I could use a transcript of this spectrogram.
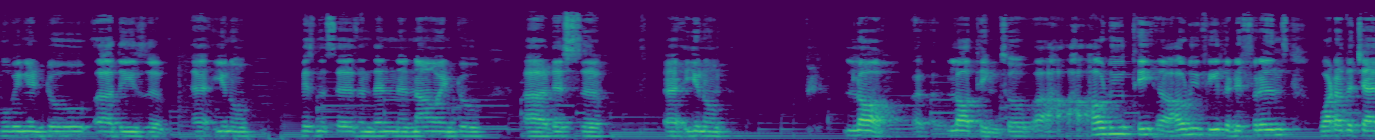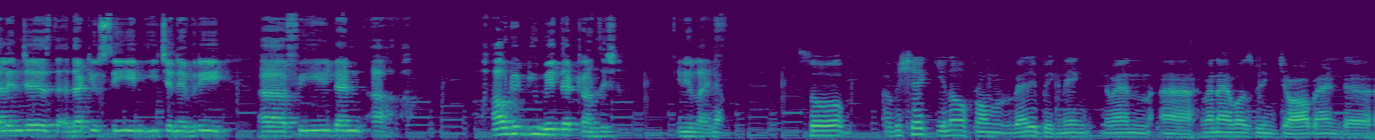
moving into uh, these, uh, you know, businesses, and then now into this, you know, law law thing. So, uh, how do you think? Uh, how do you feel the difference? What are the challenges that, that you see in each and every uh, field, and uh, how did you make that transition in your life? Yeah. So, Abhishek, you know, from very beginning, when uh, when I was doing job and uh,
